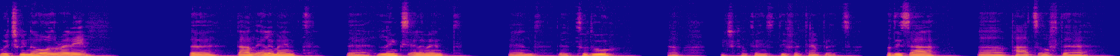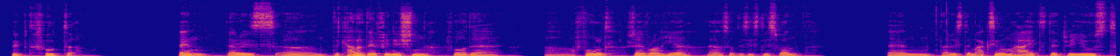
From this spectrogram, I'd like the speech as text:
which we know already. The done element, the links element, and the to do, uh, which contains different templates. So these are uh, parts of the script footer. Then there is um, the color definition for the uh, fold chevron here. Yeah, so this is this one. Then there is the maximum height that we used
